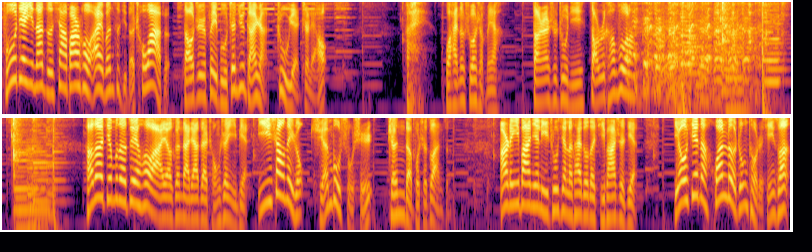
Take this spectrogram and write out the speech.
福建一男子下班后爱闻自己的臭袜子，导致肺部真菌感染，住院治疗。哎，我还能说什么呀？当然是祝你早日康复了。好的，节目的最后啊，要跟大家再重申一遍，以上内容全部属实，真的不是段子。二零一八年里出现了太多的奇葩事件，有些呢欢乐中透着心酸，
